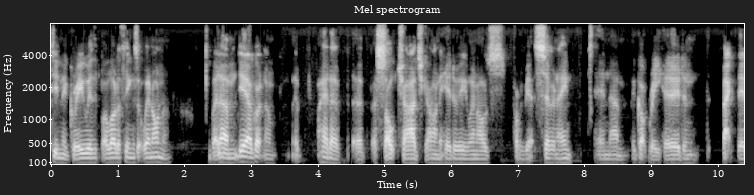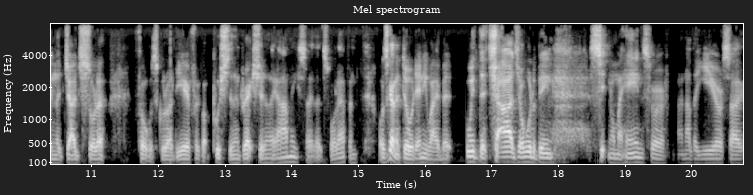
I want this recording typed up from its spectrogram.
didn't agree with a lot of things that went on. But um yeah, I got a, I had a, a assault charge going ahead of me when I was probably about seventeen, and um it got reheard. And back then the judge sort of thought it was a good idea if I got pushed in the direction of the army. So that's what happened. I was going to do it anyway, but with the charge, I would have been sitting on my hands for another year or so.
